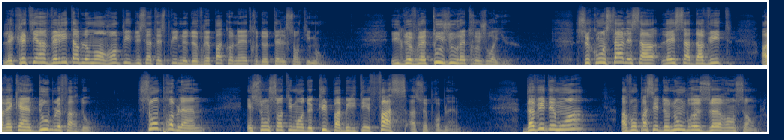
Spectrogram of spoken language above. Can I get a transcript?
Les chrétiens véritablement remplis du Saint-Esprit ne devraient pas connaître de tels sentiments. Ils devraient toujours être joyeux. Ce constat laissa, laissa David avec un double fardeau. Son problème et son sentiment de culpabilité face à ce problème. David et moi avons passé de nombreuses heures ensemble.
